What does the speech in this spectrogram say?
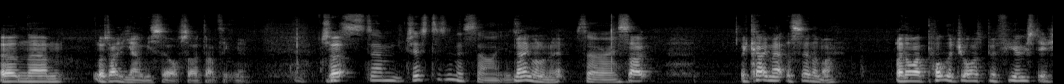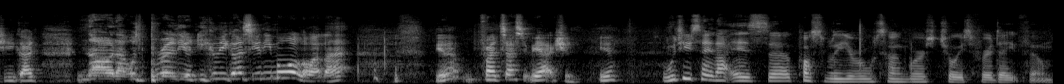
and um, I was only young myself, so I don't think. Yeah. Just um, just as an aside. Hang on a minute. Sorry. So we came out the cinema, and I apologised profusely. She going, "No, that was brilliant. You can you go and see any more like that?" yeah, fantastic reaction. Yeah, Would you say that is uh, possibly your all-time worst choice for a date film?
